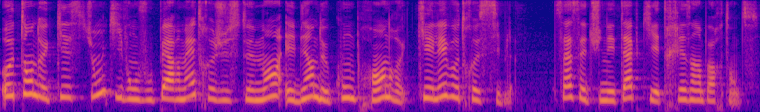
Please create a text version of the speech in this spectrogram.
Autant de questions qui vont vous permettre justement eh bien, de comprendre quelle est votre cible. Ça, c'est une étape qui est très importante.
